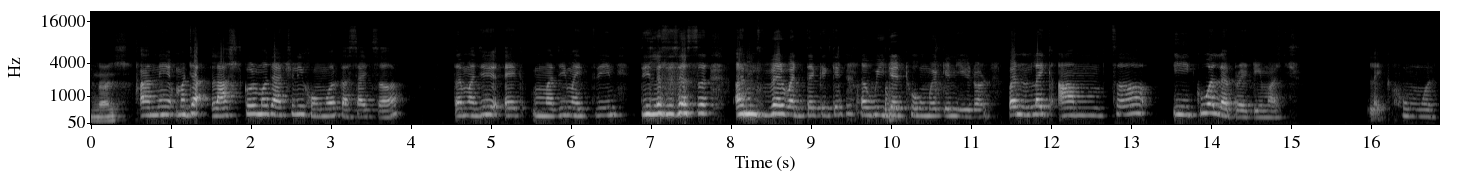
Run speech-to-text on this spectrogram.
नाईस आणि माझ्या लास्ट स्कूलमध्ये ॲक्च्युली होमवर्क असायचं. तर माझी एक माझी मैत्रीण तिला जसं अनफेअर वाटतं की की we get homework in you don't पण लाईक आमचं इक्वल आहे pretty much like homework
